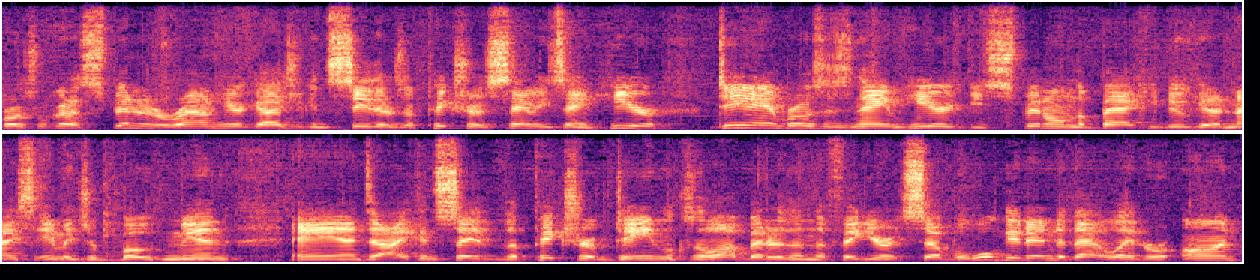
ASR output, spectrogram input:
We're going to spin it around here, guys. You can see there's a picture of Sami Zayn here. Dean Ambrose's name here. If you spin on the back, you do get a nice image of both men. And I can say that the picture of Dean looks a lot better than the figure itself, but we'll get into that later on.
